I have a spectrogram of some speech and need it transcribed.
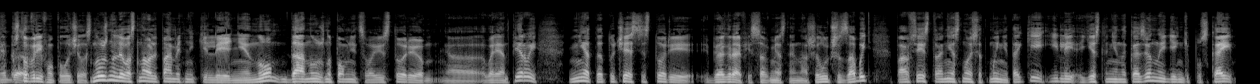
Ну да. Что в рифму получилось. Нужно ли восстанавливать памятники Ленину? Да, нужно помнить свою историю, э, вариант первый. Нет, эту часть истории и биографии совместной нашей лучше забыть. По всей стране сносят «мы не такие», или, если не на казенные деньги, пускай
